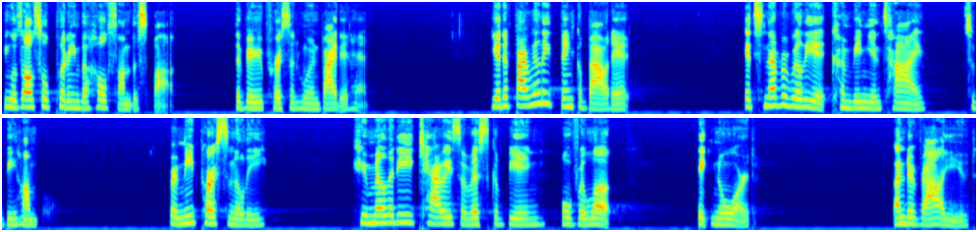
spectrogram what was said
he was also putting the host on the spot, the very person who invited him. Yet, if I really think about it, it's never really a convenient time to be humble. For me personally, humility carries the risk of being overlooked, ignored, undervalued,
